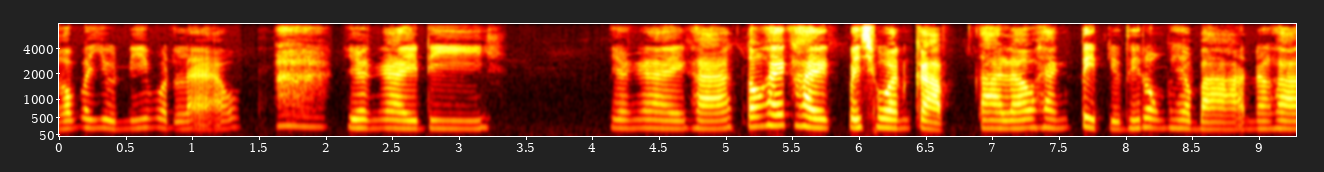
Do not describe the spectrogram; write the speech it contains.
เขามาอยู่นี่หมดแล้ว ยังไงดี ยังไงคะ ต้องให้ใครไปชวนกลับตายแล้วแฮงติดอยู่ที่โรงพยาบาลนะคะ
